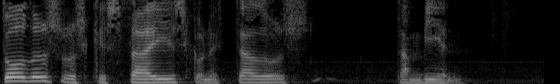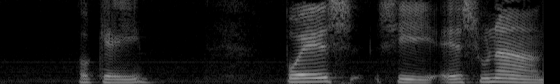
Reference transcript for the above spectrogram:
todos los que estáis conectados también. Ok. Pues sí, es una,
